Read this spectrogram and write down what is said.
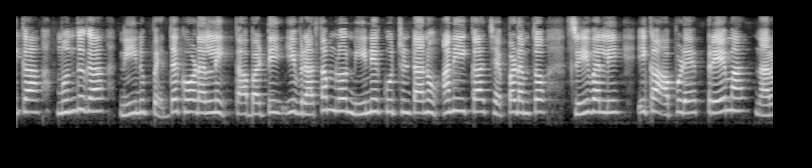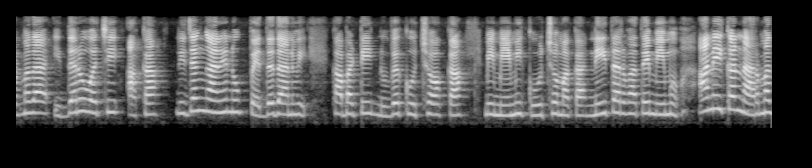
ఇక ముందుగా నేను పెద్ద కోడల్ని కాబట్టి ఈ వ్రతంలో నేనే కూర్చుంటాను. అని ఇక చెప్పడంతో శ్రీవల్లి ఇక అప్పుడే ప్రేమ నర్మద ఇద్దరూ వచ్చి అక్క నిజంగానే నువ్వు పెద్దదానివి. కాబట్టి నువ్వే కూర్చో అక్క. మేమేమి కూర్చోమక్క. నీ తర్వాతే మేము అని ఇక నర్మద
